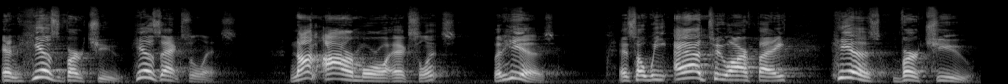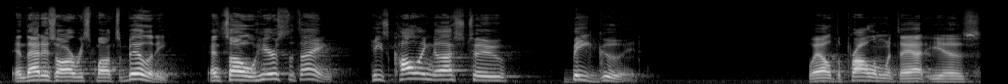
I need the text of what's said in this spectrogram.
and His virtue, His excellence. Not our moral excellence, but His. And so we add to our faith His virtue, and that is our responsibility. And so here's the thing He's calling us to be good. Well, the problem with that is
